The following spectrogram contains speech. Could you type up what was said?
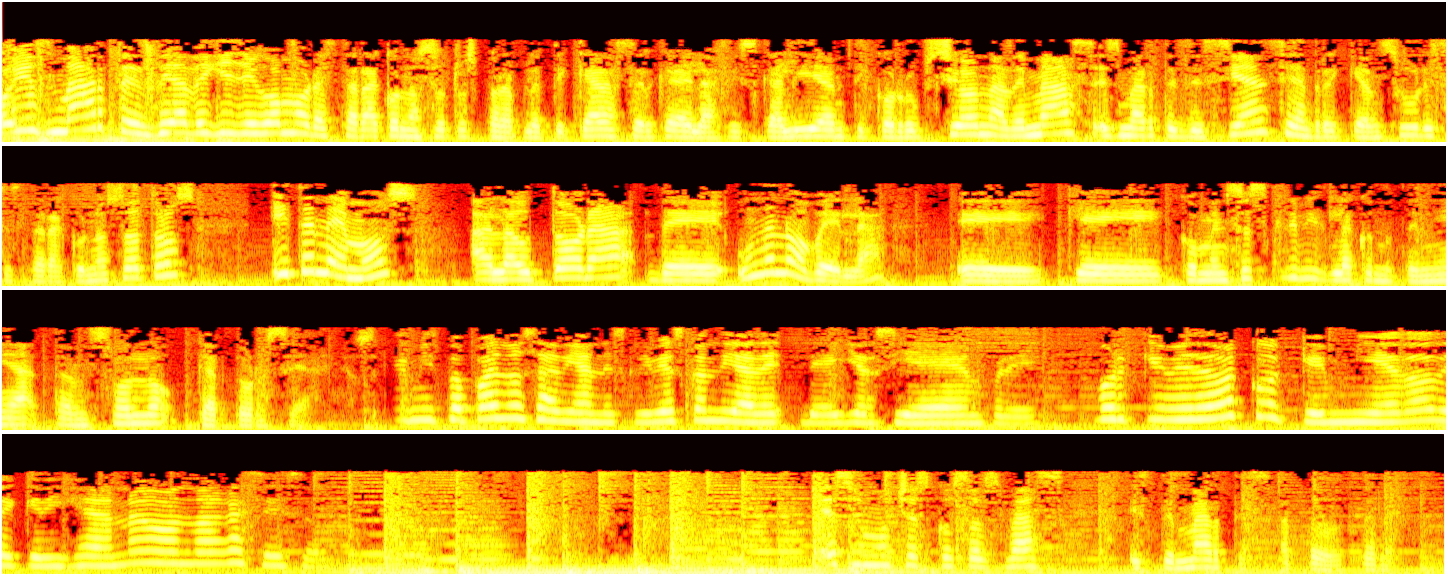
Hoy es martes, día de Guille Gómora estará con nosotros para platicar acerca de la Fiscalía Anticorrupción. Además, es martes de ciencia, Enrique Ansúrez estará con nosotros. Y tenemos a la autora de una novela eh, que comenzó a escribirla cuando tenía tan solo 14 años. Mis papás no sabían, escribía escondida de, de ellos siempre, porque me daba como que miedo de que dijeran, no, no hagas eso. Eso y muchas cosas más este martes a todo terreno.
